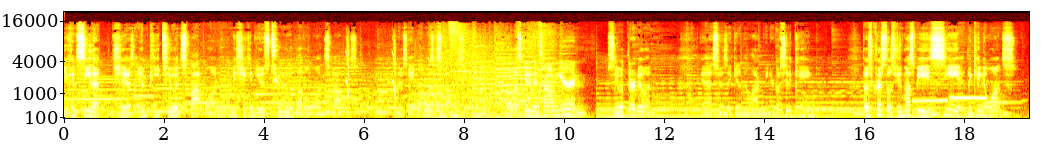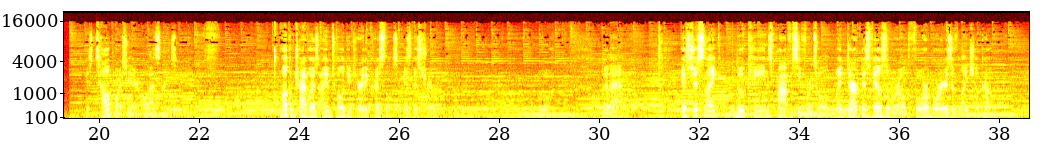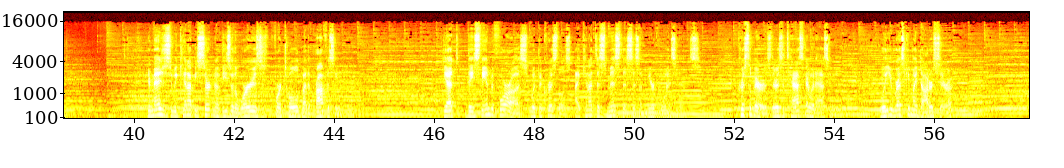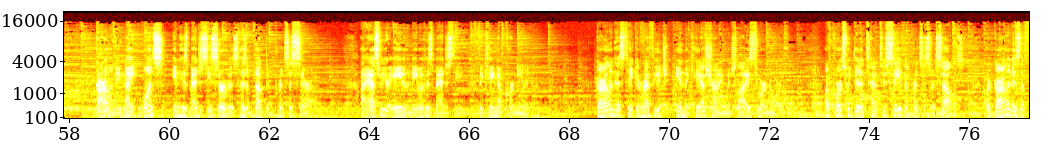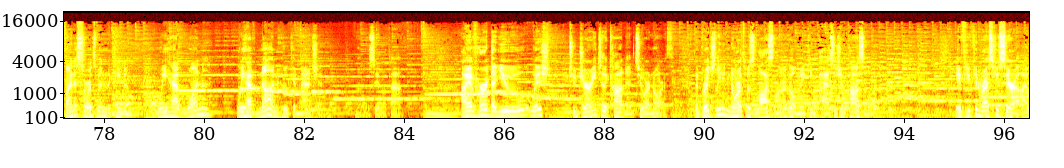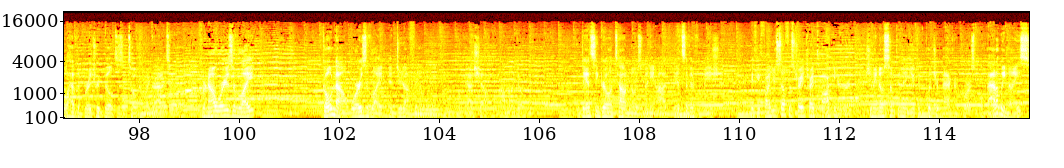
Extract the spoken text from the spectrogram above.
you can see that she has MP2 in spot 1. I mean she can use two level 1 spells. And there's 8 levels of spells. Well, let's get into town here and see what they're doing. Yeah, as soon as they get in the lock me here. Go see the king. Those crystals, you must be see the king at once. Just teleports you there. Oh, that's nice. Welcome, travelers. I am told you carry the crystals. Is this true? Ooh, look at that. It's just like Liu Kang's prophecy foretold. When darkness veils the world, four warriors of light shall come. Your Majesty, we cannot be certain if these are the warriors foretold by the prophecy. Yet they stand before us with the crystals. I cannot dismiss this as a mere coincidence. Crystal Bearers, there is a task I would ask of you. Will you rescue my daughter Sarah? Garland, a knight once in His Majesty's service, has abducted Princess Sarah. I ask for your aid in the name of His Majesty, the King of Cornelia. Garland has taken refuge in the Chaos Shrine which lies to our north. Of course, we did attempt to save the princess ourselves, but Garland is the finest swordsman in the kingdom. We have one we have none who can match him. Well, see about that. I have heard that you wish to journey to the continent to our north. The bridge leading north was lost long ago, making passage impossible. If you can rescue Sarah, I will have the bridge rebuilt as a token of my gratitude. For now, Warriors of Light, go now, Warriors of Light, and do not fail me. Okay, I shall. I'm gonna go. The dancing girl in town knows many odd bits of information. If you find yourself astray, try talking to her. She may know something that you can put your back on course. Well, that'll be nice,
